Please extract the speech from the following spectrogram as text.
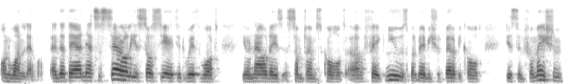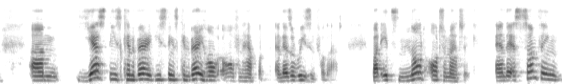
on one level and that they are necessarily associated with what you know nowadays is sometimes called uh, fake news, but maybe should better be called disinformation. Um, yes, these can very these things can very often happen, and there's a reason for that. but it's not automatic. And there's something,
